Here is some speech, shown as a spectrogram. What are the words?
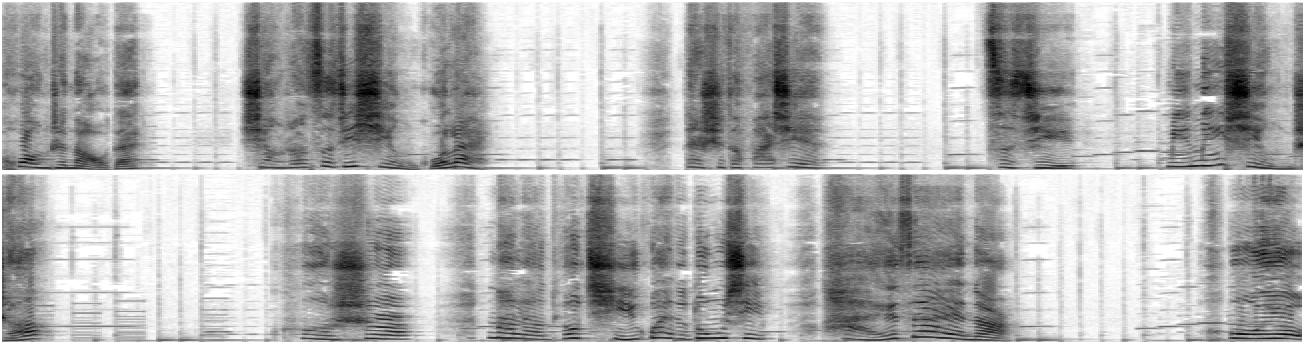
晃着脑袋，想让自己醒过来，但是他发现自己明明醒着，可是那两条奇怪的东西还在那儿。哎呀，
